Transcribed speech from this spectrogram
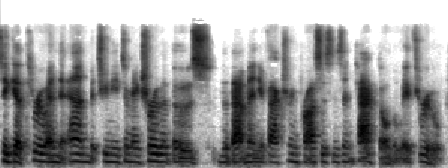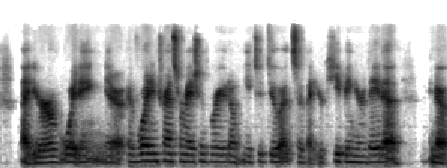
to get through end to end. But you need to make sure that those that that manufacturing process is intact all the way through. That you're avoiding, you know, avoiding transformations where you don't need to do it, so that you're keeping your data, you know,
